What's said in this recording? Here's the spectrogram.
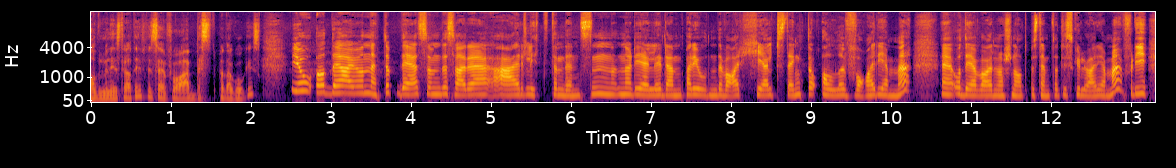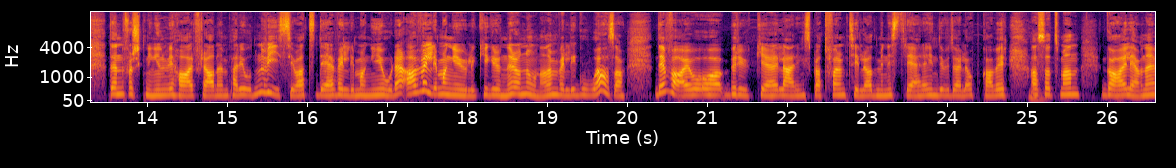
administrativt, istedenfor hva er best pedagogisk? Jo, og det er jo nettopp det som dessverre er litt tendensen når det gjelder den perioden det var helt stengt og alle var hjemme, eh, og det var nasjonalt bestemt at de skulle være hjemme. Fordi den forskningen vi har fra den perioden viser jo at det veldig mange gjorde, av veldig mange ulike grunner, og noen av dem veldig gode, altså, det var jo å bruke læringsplattform til å administrere individuelle oppgaver. Mm. Altså at man ga elevene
